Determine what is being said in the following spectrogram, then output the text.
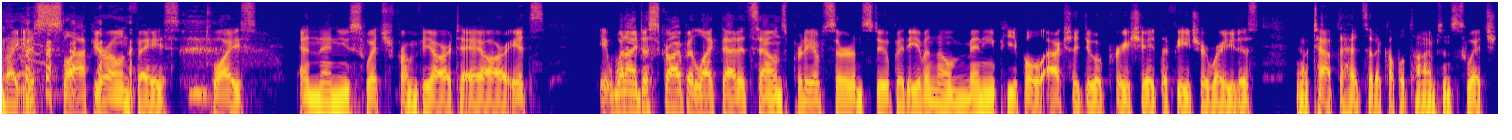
right? you just slap your own face twice, and then you switch from VR to AR. It's it, when I describe it like that, it sounds pretty absurd and stupid, even though many people actually do appreciate the feature where you just, you know, tap the headset a couple times and switch.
